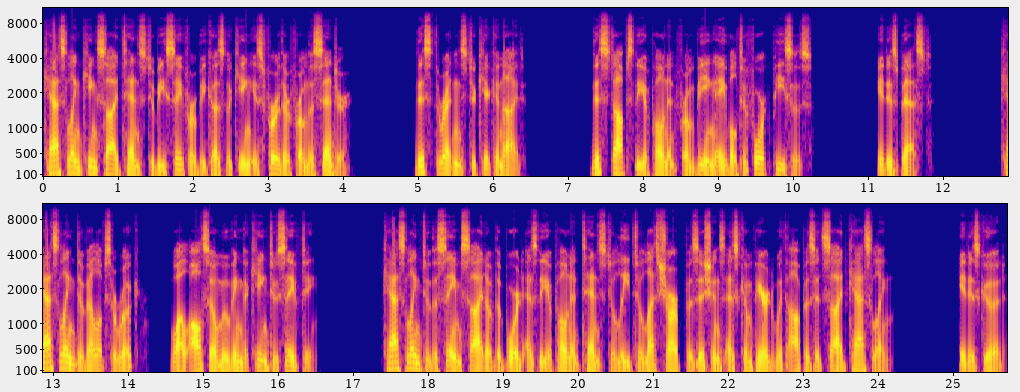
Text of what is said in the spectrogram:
Castling kingside tends to be safer because the king is further from the center. This threatens to kick a knight. This stops the opponent from being able to fork pieces. It is best. Castling develops a rook, while also moving the king to safety. Castling to the same side of the board as the opponent tends to lead to less sharp positions as compared with opposite side castling. It is good.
